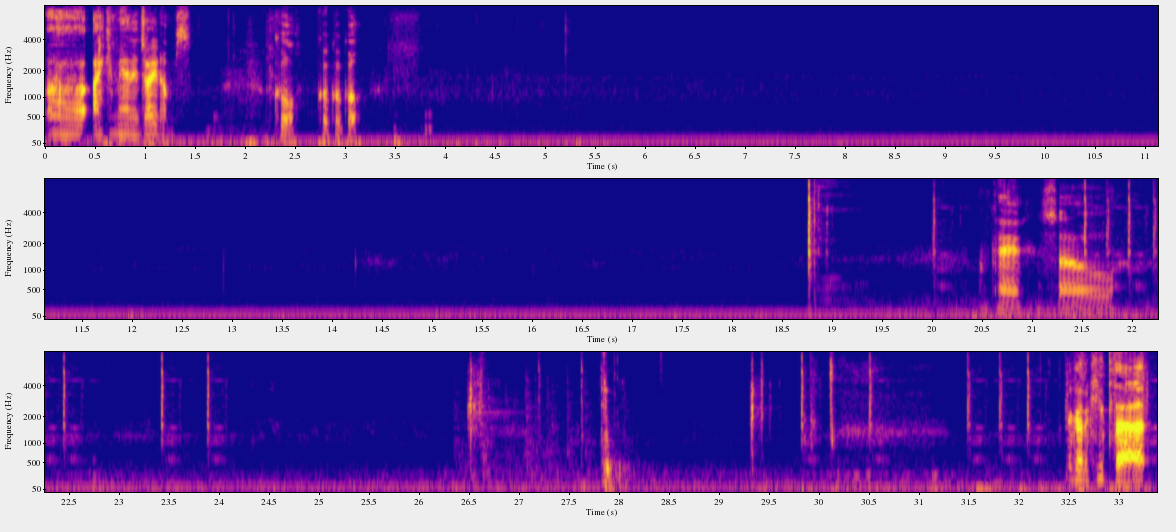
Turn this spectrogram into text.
Uh, I can manage items. Cool, cool, cool, cool. Okay, so I gotta keep that.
